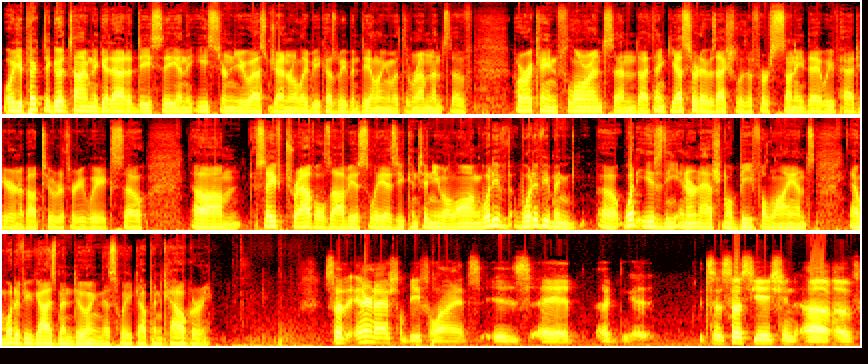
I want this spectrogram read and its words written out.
Well, you picked a good time to get out of D.C. and the eastern U.S. generally because we've been dealing with the remnants of Hurricane Florence, and I think yesterday was actually the first sunny day we've had here in about two or three weeks. So, um, safe travels, obviously, as you continue along. What have what have you been? Uh, what is the International Beef Alliance, and what have you guys been doing this week up in Calgary? So, the International Beef Alliance is a, a it's an association of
